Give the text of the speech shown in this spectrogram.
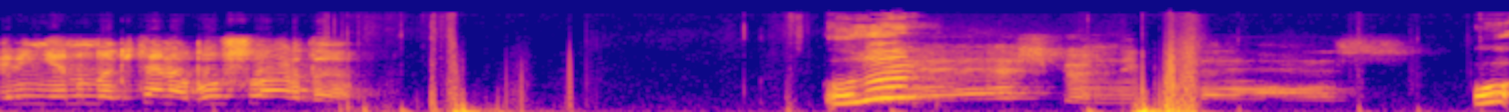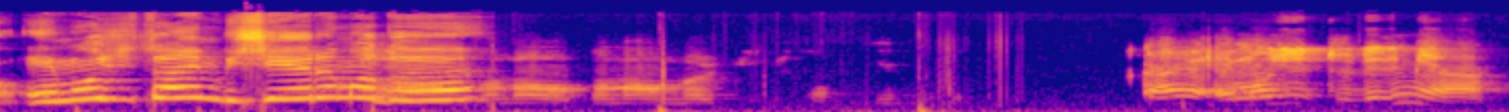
benim yanımda bir tane boş vardı. Oğlum Leş gönlük leş. O emoji time bir şey yaramadı. Bunu bunu onu Kanka emoji atıyor dedim ya.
